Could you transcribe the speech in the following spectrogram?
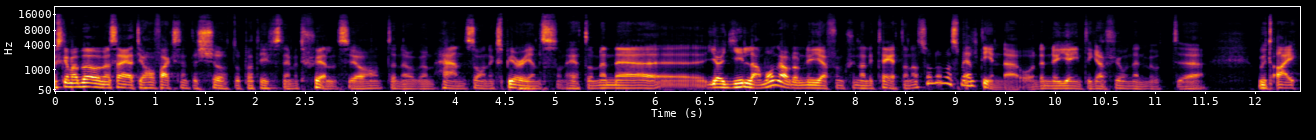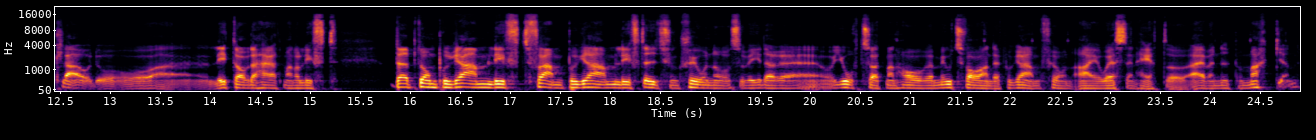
Ska man börja med att säga att jag har faktiskt inte kört operativsystemet själv så jag har inte någon hands-on experience som det heter. Men eh, jag gillar många av de nya funktionaliteterna som de har smält in där och den nya integrationen mot, eh, mot iCloud och, och uh, lite av det här att man har lyft döpt om program, lyft fram program, lyft ut funktioner och så vidare. Och gjort så att man har motsvarande program från iOS-enheter även nu på Macen.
